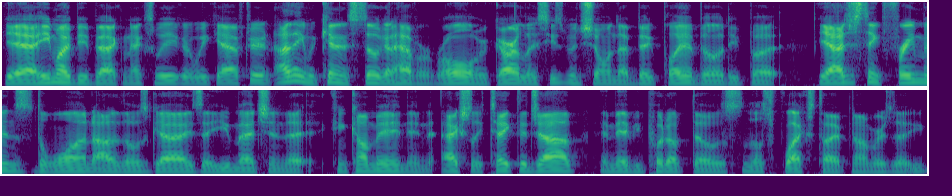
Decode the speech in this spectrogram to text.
Yeah, he might be back next week or week after. And I think McKinnon's still gonna have a role regardless. He's been showing that big playability, but yeah, I just think Freeman's the one out of those guys that you mentioned that can come in and actually take the job and maybe put up those those flex type numbers that you,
